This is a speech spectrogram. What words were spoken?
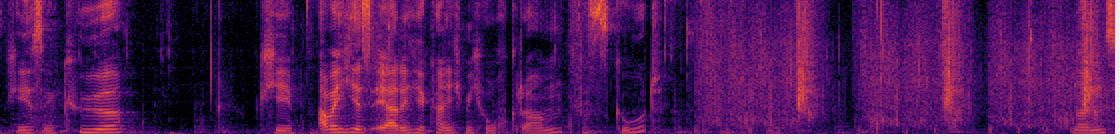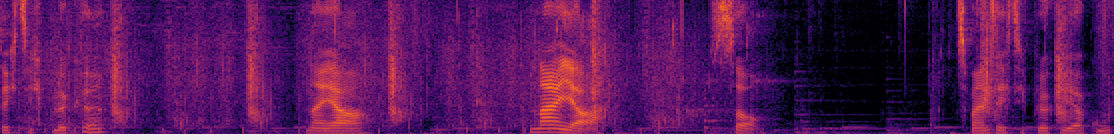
Okay, hier sind Kühe. Okay, aber hier ist Erde. Hier kann ich mich hochgraben. Das ist gut. 69 Blöcke. Naja. Naja. So. 62 Blöcke, ja gut.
